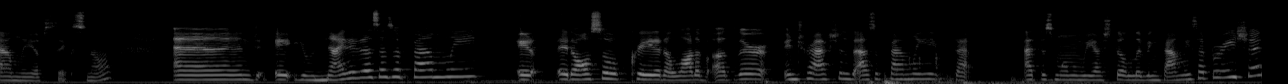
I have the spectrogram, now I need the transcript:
family of six no? And it united us as a family. It it also created a lot of other interactions as a family that at this moment we are still living family separation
